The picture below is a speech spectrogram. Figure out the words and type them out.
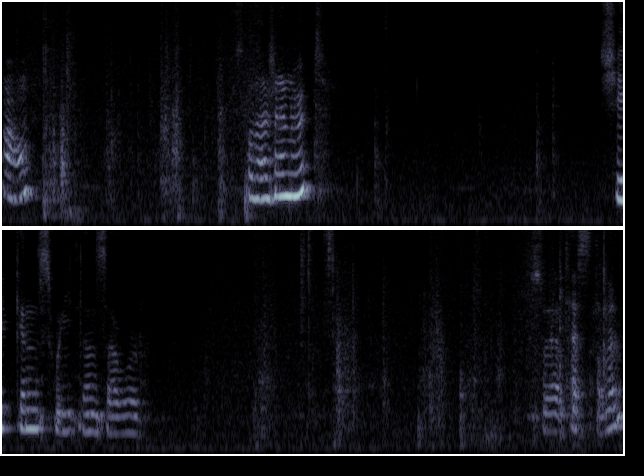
Ja. Så där ser den ut. Chicken sweet and sour. Så jag testar väl.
